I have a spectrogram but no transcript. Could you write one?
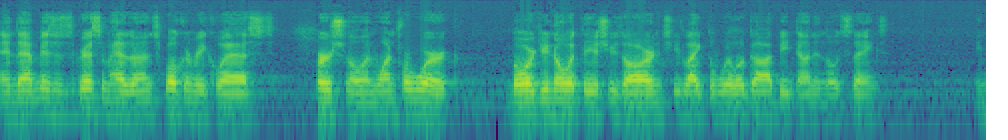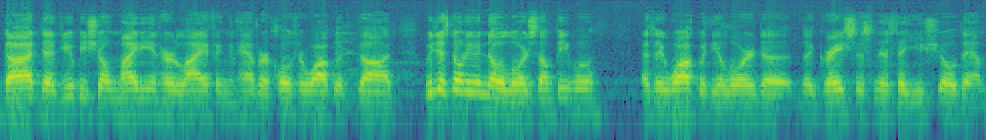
and that Mrs. Grissom has an unspoken request, personal and one for work. Lord, you know what the issues are, and she'd like the will of God be done in those things. And God, that you be shown mighty in her life and have her closer walk with God. We just don't even know, Lord. Some people, as they walk with you, Lord, uh, the graciousness that you show them.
